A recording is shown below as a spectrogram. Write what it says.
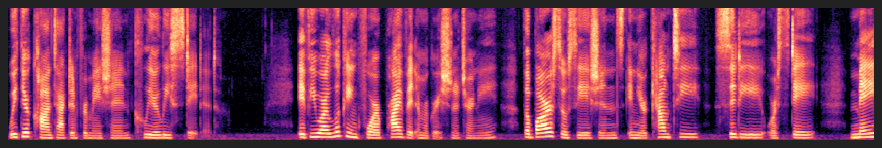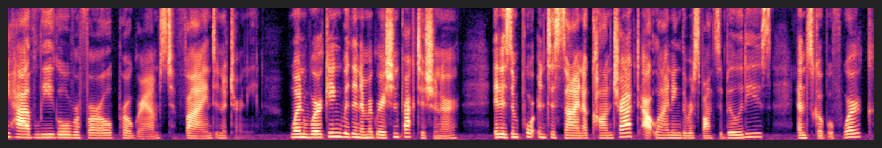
with your contact information clearly stated. If you are looking for a private immigration attorney, the bar associations in your county, city, or state may have legal referral programs to find an attorney. When working with an immigration practitioner, it is important to sign a contract outlining the responsibilities and scope of work,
